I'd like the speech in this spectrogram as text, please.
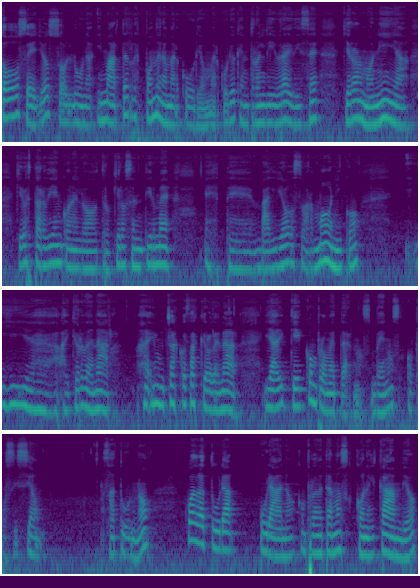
todos ellos, Sol, Luna y Marte, responden a Mercurio. Mercurio que entró en Libra y dice, quiero armonía, quiero estar bien con el otro, quiero sentirme este, valioso, armónico y eh, hay que ordenar, hay muchas cosas que ordenar y hay que comprometernos. Venus, oposición. Saturno, cuadratura, Urano, comprometernos con el cambio,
